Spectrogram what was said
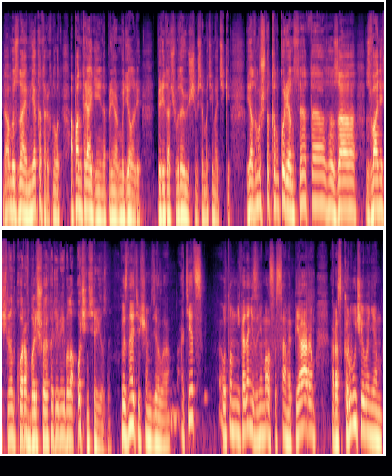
Да, мы знаем некоторых, ну вот о Пантрягине, например, мы делали передачу выдающимся математики. Я думаю, что конкуренция это за звание членкора в Большой Академии была очень серьезной. Вы знаете, в чем дело? Отец вот он никогда не занимался самопиаром, раскручиванием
